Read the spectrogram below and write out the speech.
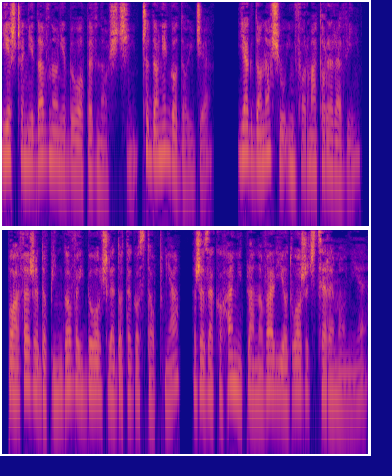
jeszcze niedawno nie było pewności, czy do niego dojdzie. Jak donosił informator Rewi, po aferze dopingowej było źle do tego stopnia, że zakochani planowali odłożyć ceremonię,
